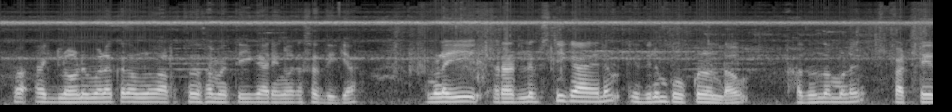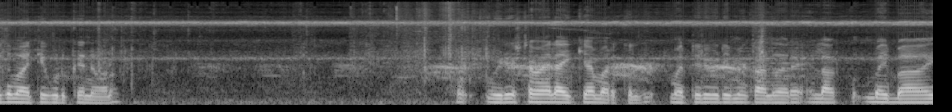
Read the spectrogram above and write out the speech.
അപ്പോൾ അഗ്ലോണിമകളൊക്കെ നമ്മൾ വളർത്തുന്ന സമയത്ത് ഈ കാര്യങ്ങളൊക്കെ ശ്രദ്ധിക്കുക. നമ്മൾ ഈ റെഡ് ലിപ്സ്റ്റിക് ആയാലും ഇതിലും പൂക്കളുണ്ടാവും. അതും നമ്മൾ കട്ട് ചെയ്ത് മാറ്റി കൊടുക്കുക തന്നെ വേണം വീഡിയോ ഇഷ്ടമായ ലൈക്ക് ചെയ്യാൻ മറക്കരുത്. മറ്റൊരു വീഡിയോ കാണുന്നവരെ എല്ലാവർക്കും ബൈ ബൈ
